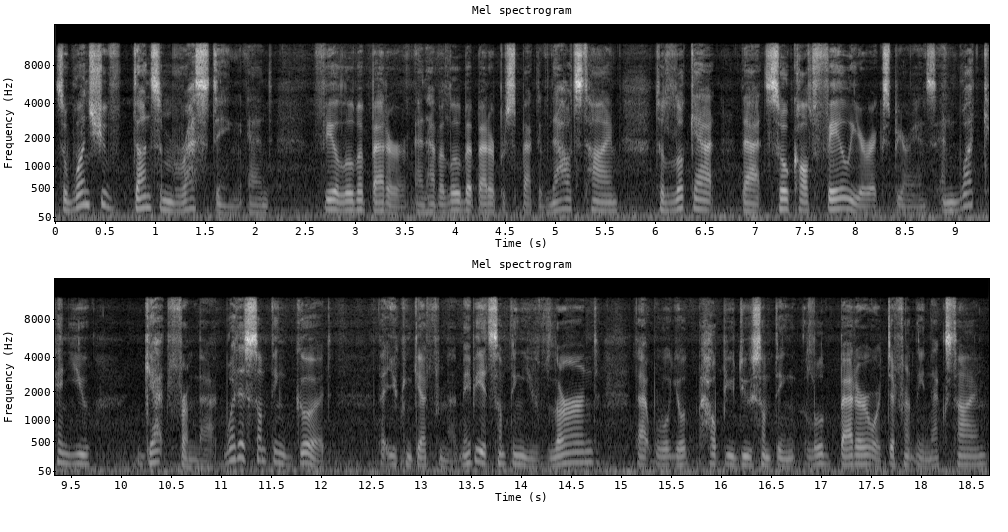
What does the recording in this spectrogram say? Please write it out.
So once you've done some resting and feel a little bit better and have a little bit better perspective, now it's time to look at that so-called failure experience and what can you get from that? What is something good that you can get from that? Maybe it's something you've learned that will help you do something a little better or differently next time.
